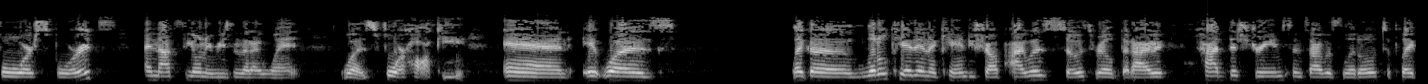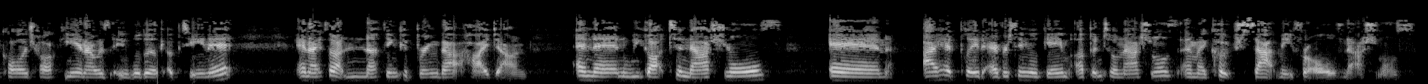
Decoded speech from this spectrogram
for sports. And that's the only reason that I went was for hockey. And it was like a little kid in a candy shop. I was so thrilled that I had this dream since I was little to play college hockey and I was able to obtain it. And I thought nothing could bring that high down. And then we got to nationals and I had played every single game up until nationals and my coach sat me for all of nationals.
